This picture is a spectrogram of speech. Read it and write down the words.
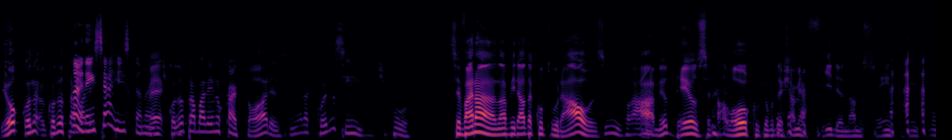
eu, quando, quando eu Não, trabalhei. nem se arrisca, né? É, Tipo, quando eu trabalhei no cartório, assim, era coisa assim, tipo, você vai na, na virada cultural, assim, e fala, ah, meu Deus, você tá louco que eu vou deixar minha filha andar no centro, assim, tipo,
